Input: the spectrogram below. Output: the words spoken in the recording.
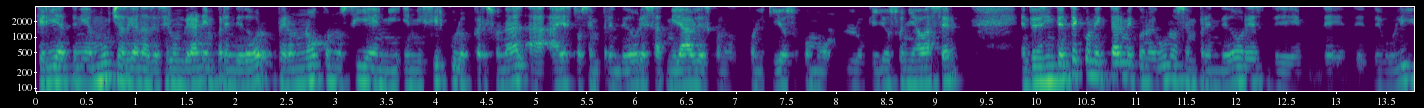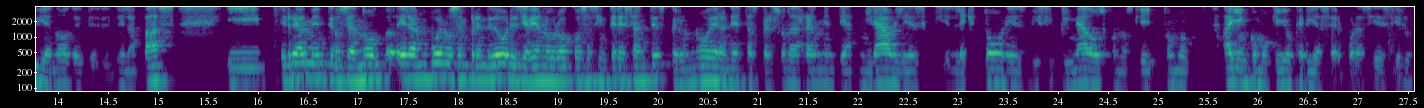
quería, tenía muchas ganas de ser un gran emprendedor, pero no conocía en mi, en mi círculo personal a, estos emprendedores admirables con, con, el que yo, como lo que yo soñaba hacer. Entonces intenté conectarme con algunos emprendedores de, Bolivia, ¿no? de, La Paz, y realmente, o sea, no eran buenos emprendedores y habían logrado cosas interesantes, pero no eran estas personas realmente admirables, lectores, disciplinados con los que, como alguien como que yo quería ser, por así decirlo.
